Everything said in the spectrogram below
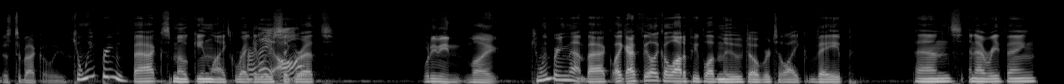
Just tobacco leaves. Can we bring back smoking like regular they all? cigarettes? What do you mean, like? Can we bring that back? Like I feel like a lot of people have moved over to like vape pens and everything.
